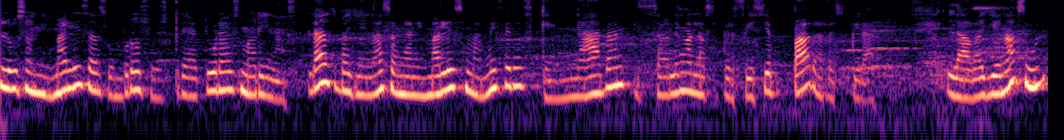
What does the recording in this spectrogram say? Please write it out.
Los animales asombrosos, criaturas marinas. Las ballenas son animales mamíferos que nadan y salen a la superficie para respirar. La ballena azul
